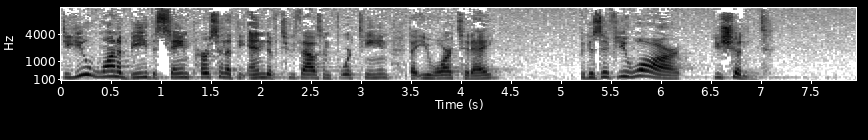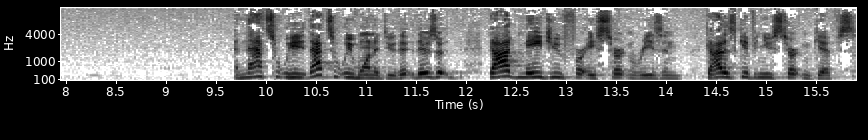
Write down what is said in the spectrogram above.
Do you want to be the same person at the end of 2014 that you are today? Because if you are, you shouldn't. And that's what we, that's what we want to do. There's a, God made you for a certain reason, God has given you certain gifts.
